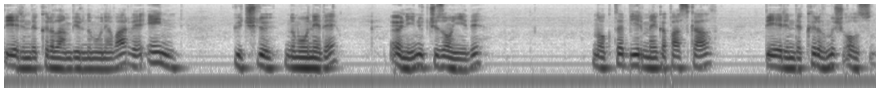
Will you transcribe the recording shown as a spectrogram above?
değerinde kırılan bir numune var ve en güçlü numune de örneğin 317.1 megapascal değerinde kırılmış olsun.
